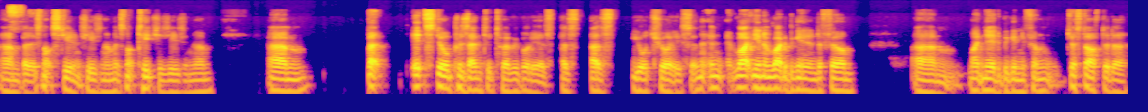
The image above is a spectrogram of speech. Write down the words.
um, but it's not students using them, it's not teachers using them, um, but it's still presented to everybody as as as your choice. And and right, you know, right at the beginning of the film, um, right near the beginning of the film, just after the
